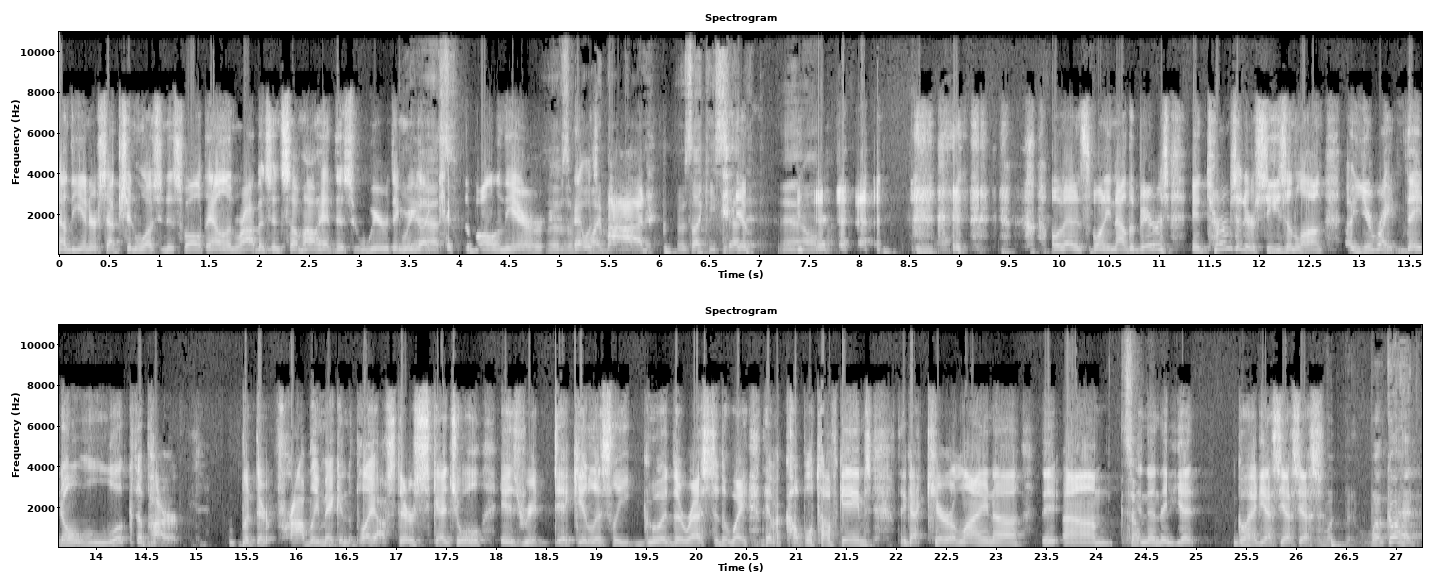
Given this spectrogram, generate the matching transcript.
Now, the interception wasn't his fault. Allen Robinson somehow had this weird thing where yes. he like kicked the ball in the air. Was that was odd. It was like he said it. You know. oh, that is funny. Now, the Bears, in terms of their season long, uh, you're right. They don't look the part but they're probably making the playoffs. Their schedule is ridiculously good the rest of the way. They have a couple tough games. They got Carolina, they, um, so, and then they get Go ahead. Yes, yes, yes. Well, go ahead.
